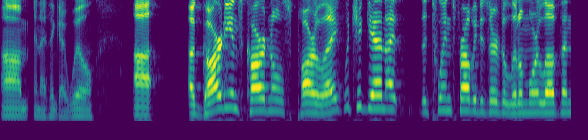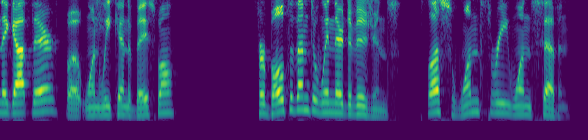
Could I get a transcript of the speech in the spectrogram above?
Um, and I think I will. Uh, a Guardians Cardinals parlay, which again, I the Twins probably deserved a little more love than they got there, but one weekend of baseball. For both of them to win their divisions, plus 1317,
